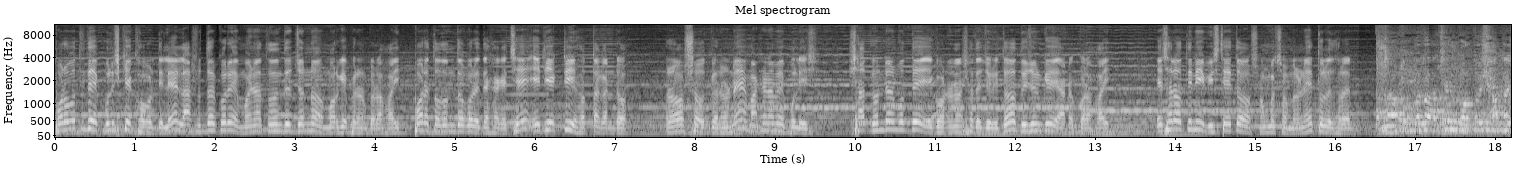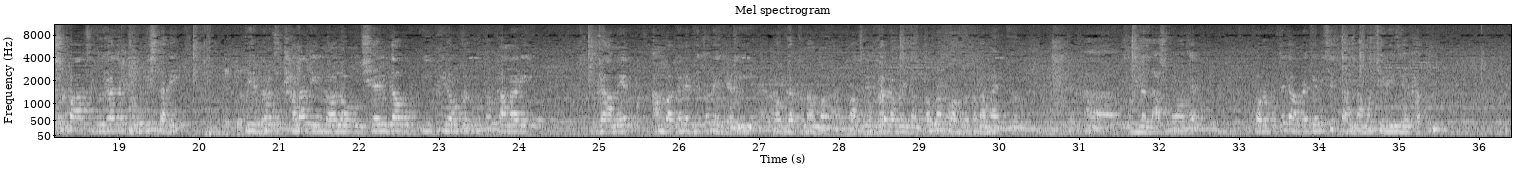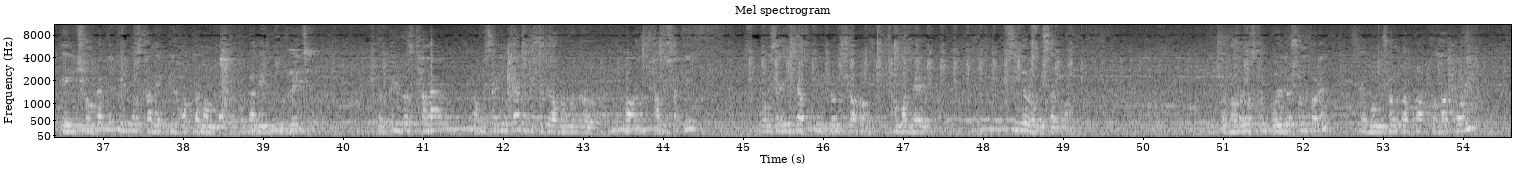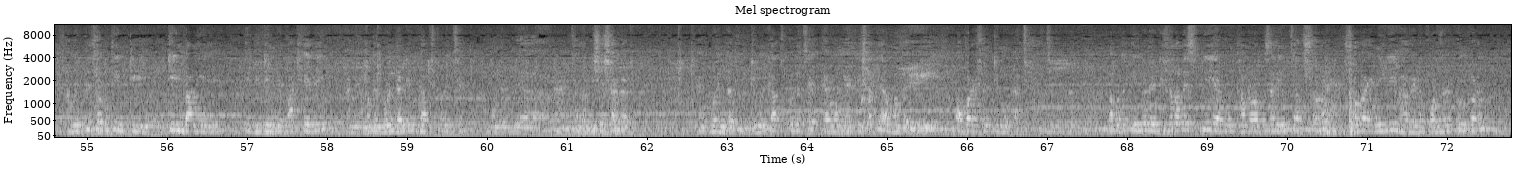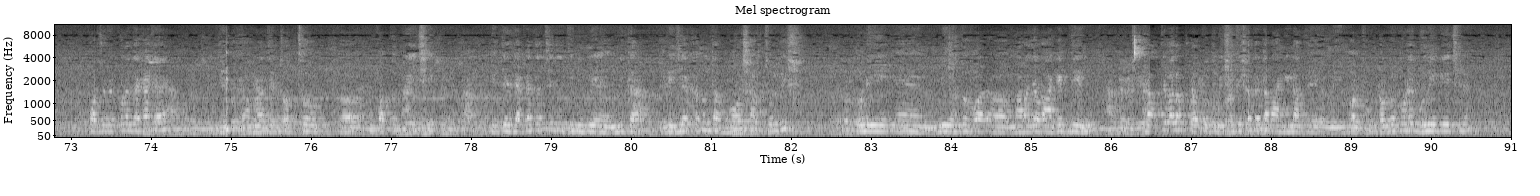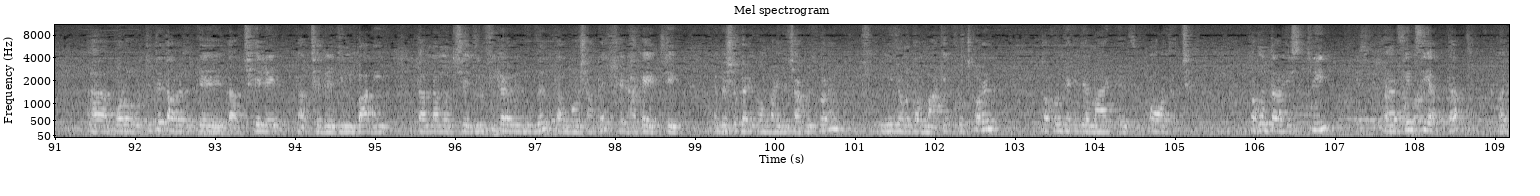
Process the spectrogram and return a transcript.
পরবর্তীতে পুলিশকে খবর দিলে লাশ উদ্ধার করে ময়নাতদন্তের জন্য মর্গে প্রেরণ করা হয়। পরে তদন্ত করে দেখা গেছে, এটি একটি হত্যাকাণ্ড। রহস্য উদ্ঘাটনে মাঠে নামে পুলিশ। সাত ঘণ্টার মধ্যে এ ঘটনার সাথে জড়িত দুইজনকে আটক করা হয়। এছাড়াও তিনি বিস্তারিত সংবাদ সম্মেলনে তুলে ধরেন। অবগত আছেন গত সাতাশ পাঁচ দুই হাজার চব্বিশ তারিখ। পীরগঞ্জ থানাধীন নয় নং সেনগাঁও ইউপির অন্তর্গত কানারি গ্রামের আমবাগানের ভিতরে একটি অজ্ঞাতনামা প্রাথমিকভাবে আমরা জানতাম না, অজ্ঞাতনামা একজন মহিলার লাশ পাওয়া যায়। পরবর্তীতে আমরা জেনেছি তার নাম হচ্ছে রিজিয়া খাতুন। এই সংক্রান্ত পীরগঞ্জ একটি হত্যা মামলা গতকাল রুজু হয়েছে। পীরগঞ্জ থানা অফিসার ইনচার্জ বিষয়টি অবগত হওয়ার সাথে সাথে। অফিসার ইনচার্জ তিনজন সহ আমাদের সিনিয়র অফিসারগণ উক্ত ঘটনাস্থল পরিদর্শন করেন এবং সংবাদ প্রাপ্ত হওয়ার পরই আমি পৃথক তিনটি টিম বানিয়ে তিনটি টিমকে পাঠিয়ে দিই। আমি আমাদের গোয়েন্দা টিম কাজ করেছে, আমাদের জেলা বিশেষ শাখার গোয়েন্দা টিম কাজ করেছে এবং একই সাথে আমাদের অপারেশন টিমও কাজ করেছে। আমাদের তিনজন এডিশনাল এসপি এবং থানার অফিসার ইনচার্জ সহ সবাই নিবিড়ভাবে এটা পর্যবেক্ষণ করেন। পর্যবেক্ষণে দেখা যায় যে আমরা যে তথ্য উপাত্ত পেয়েছি, এতে দেখা যাচ্ছে যে যিনি মৃতা রিজিয়া খাতুন, তার বয়স আটচল্লিশ। উনি নিহত হওয়ার মারা যাওয়ার আগের দিন রাত্রেবেলা প্রতিবেশীদের সাথে তার আঙ্গিনাতে উনি গল্প টল্প করে ঘুমিয়ে গিয়েছিলেন। পরবর্তীতে তাদেরকে তার ছেলে তার ছেলে যিনি বাদী তার নাম হচ্ছে জুলফিকার আলী রুবেল তার বউ সাথে। সে ঢাকায় একটি বেসরকারি কোম্পানিতে চাকরি করেন। উনি যখন তার মাকে খোঁজ করেন, তখন দেখে যে মাকে পাওয়া যাচ্ছে। তখন তার স্ত্রী ফিন্সি আক্তার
